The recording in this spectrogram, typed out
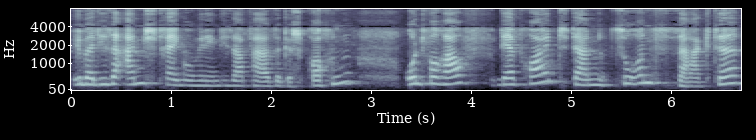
über diese Anstrengungen in dieser Phase gesprochen. Und worauf der Freund dann zu uns sagte,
